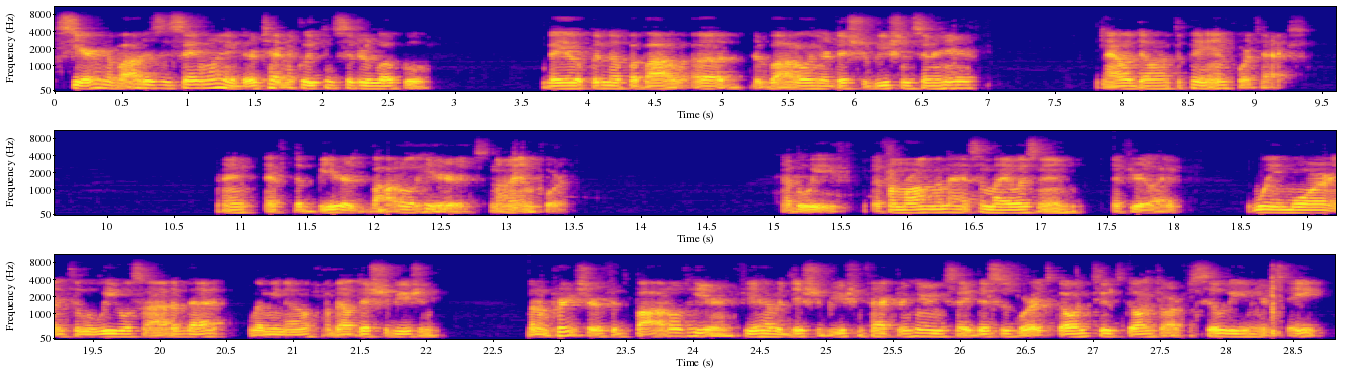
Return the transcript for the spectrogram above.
Sierra Nevada is the same way. They're technically considered local. They opened up a bottle, uh, the bottling or distribution center here. Now they don't have to pay import tax. Right? If the beer is bottled here, it's not import. I believe. If I'm wrong on that, somebody listening, if you're like way more into the legal side of that, let me know about distribution. But I'm pretty sure if it's bottled here, if you have a distribution factory here and you say this is where it's going to, it's going to our facility in your state,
